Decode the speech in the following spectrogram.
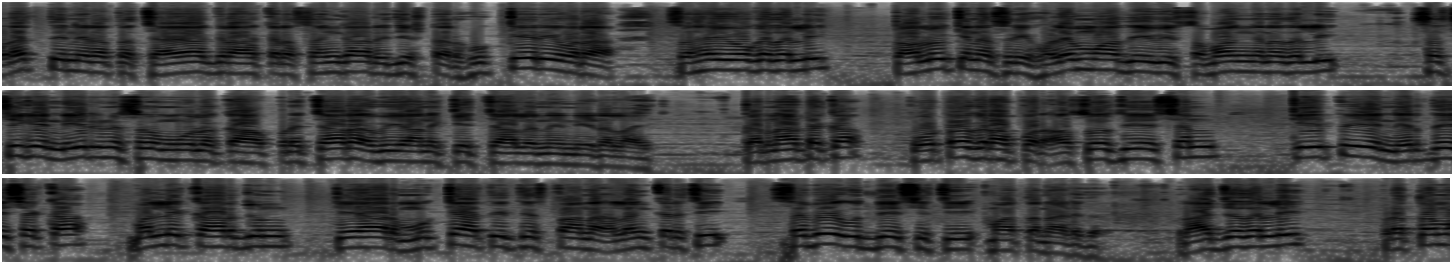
ವೃತ್ತಿನಿರತ ಛಾಯಾಗ್ರಾಹಕರ ಸಂಘ ರಿಜಿಸ್ಟರ್ ಹುಕ್ಕೇರಿಯವರ ಸಹಯೋಗದಲ್ಲಿ ತಾಲೂಕಿನ ಶ್ರೀ ಹೊಳೆಮ್ಮಾದೇವಿ ಸಭಾಂಗಣದಲ್ಲಿ ಸಸಿಗೆ ನೀರಿಣಿಸುವ ಮೂಲಕ ಪ್ರಚಾರ ಅಭಿಯಾನಕ್ಕೆ ಚಾಲನೆ ನೀಡಲಾಯಿತು. ಕರ್ನಾಟಕ ಫೋಟೋಗ್ರಾಫರ್ ಅಸೋಸಿಯೇಷನ್ ಕೆಪಿಎ ನಿರ್ದೇಶಕ ಮಲ್ಲಿಕಾರ್ಜುನ್ ಕೆಆರ್ ಮುಖ್ಯ ಅತಿಥಿ ಸ್ಥಾನ ಅಲಂಕರಿಸಿ ಸಭೆ ಉದ್ದೇಶಿಸಿ ಮಾತನಾಡಿದರು. ರಾಜ್ಯದಲ್ಲಿ ಪ್ರಥಮ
